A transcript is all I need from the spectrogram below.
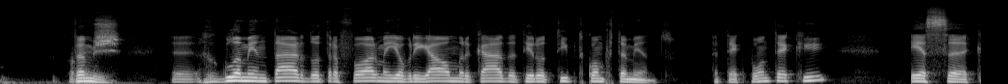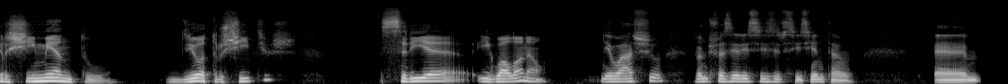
Okay. Vamos uh, regulamentar de outra forma e obrigar o mercado a ter outro tipo de comportamento. Até que ponto é que esse crescimento de outros sítios seria igual ou não? Eu acho, vamos fazer esse exercício então. Um,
